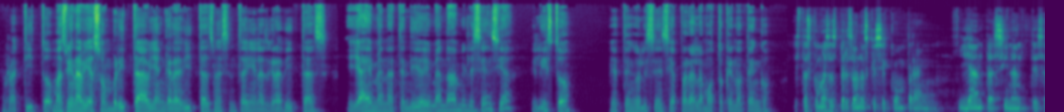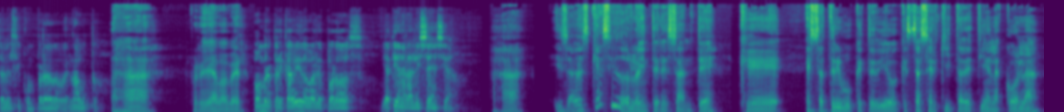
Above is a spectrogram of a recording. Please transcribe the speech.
Un ratito. Más bien había sombrita, habían graditas, me senté ahí en las graditas. Y ya me han atendido y me han dado mi licencia. Y listo. Ya tengo licencia para la moto que no tengo. Estás como esas personas que se compran llantas sin antes haberse comprado el auto. Ajá. Pero ya va a ver. Hombre precavido vale por dos. Ya tiene la licencia. Ajá. ¿Y sabes qué ha sido lo interesante? Que esta tribu que te digo que está cerquita de ti en la cola,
